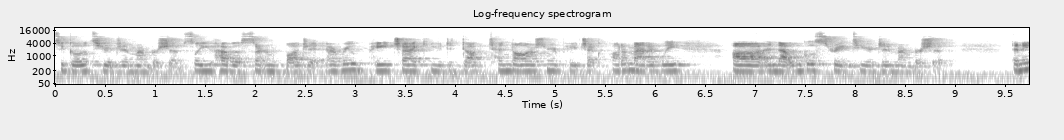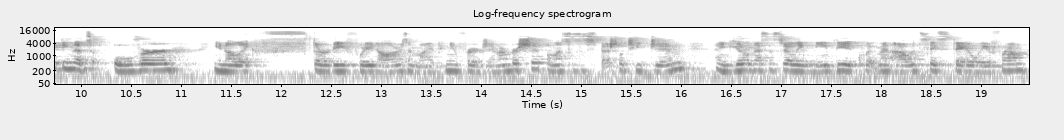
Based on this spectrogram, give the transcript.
to go to your gym membership. So you have a certain budget. Every paycheck, you deduct $10 from your paycheck automatically, uh, and that will go straight to your gym membership. Anything that's over, you know, like $30, $40 in my opinion for a gym membership, unless it's a specialty gym and you don't necessarily need the equipment, I would say stay away from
